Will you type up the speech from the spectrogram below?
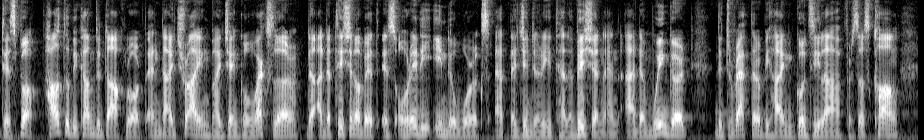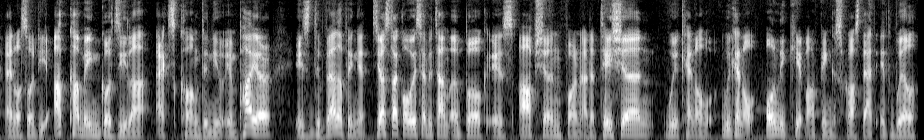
this book. How to Become the Dark Lord and Die Trying by Django Wexler. The adaptation of it is already in the works at Legendary Television and Adam Wingard, the director behind Godzilla vs. Kong and also the upcoming Godzilla X Kong The New Empire is developing it. Just like always, every time a book is optioned for an adaptation, we can we can only keep our fingers crossed that it will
